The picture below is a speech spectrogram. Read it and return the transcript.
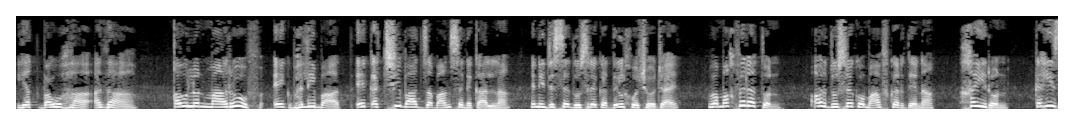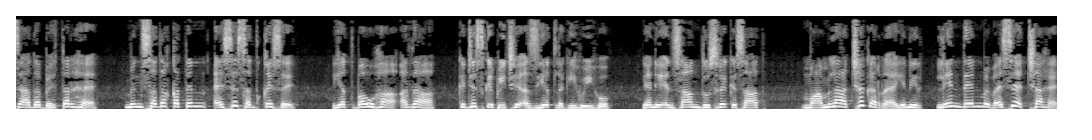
یتبعها اذا قول معروف، ایک بھلی بات، ایک اچھی بات زبان سے نکالنا یعنی جس سے دوسرے کا دل خوش ہو جائے۔ وہ مغفرت اور دوسرے کو معاف کر دینا۔ خیر کہیں زیادہ بہتر ہے۔ من صدقت ایسے صدقے سے۔ یتبوہا ادا کہ جس کے پیچھے ازیت لگی ہوئی ہو۔ یعنی انسان دوسرے کے ساتھ معاملہ اچھا کر رہا ہے یعنی لین دین میں ویسے اچھا ہے۔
